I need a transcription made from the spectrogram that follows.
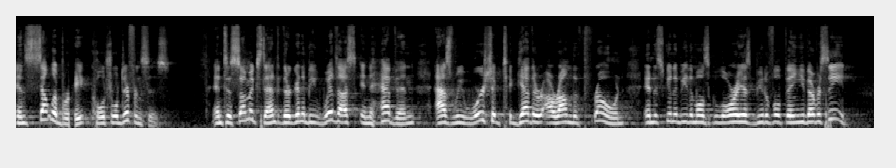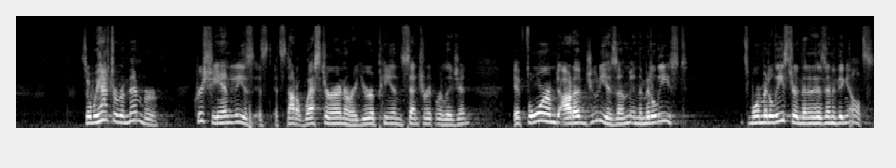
and celebrate cultural differences. And to some extent, they're going to be with us in heaven as we worship together around the throne. And it's going to be the most glorious, beautiful thing you've ever seen. So we have to remember Christianity is it's not a Western or a European centric religion. It formed out of Judaism in the Middle East. It's more Middle Eastern than it is anything else.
